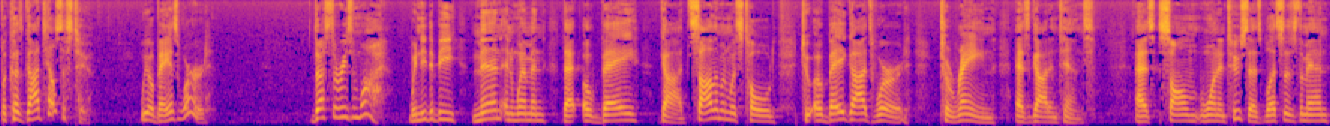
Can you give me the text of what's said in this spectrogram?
because God tells us to. We obey his word. That's the reason why. We need to be men and women that obey God. Solomon was told to obey God's word to reign as God intends. As Psalm 1 and 2 says, Blessed is the man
